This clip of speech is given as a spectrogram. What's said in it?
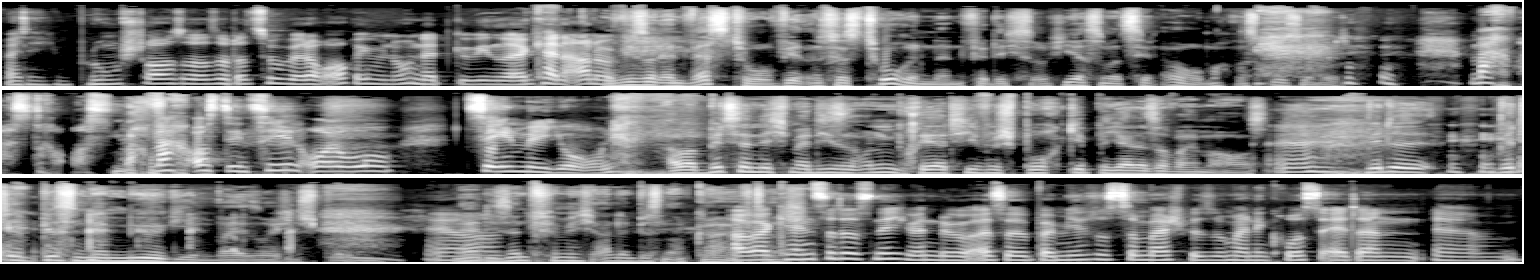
weiß nicht, ein Blumenstrauß oder so dazu wäre doch auch irgendwie noch nett gewesen. Oder keine Ahnung. Aber wie so ein Investor, wie eine Investorin denn für dich so. Hier hast du mal 10 Euro, mach was Gutes damit. Mach was draus. Mach Mach, was. aus den 10 Euro 10 Millionen. Aber bitte nicht mehr diesen unkreativen Spruch, gib nicht alles auf einmal aus. Bitte, bitte ein bisschen mehr Mühe geben bei solchen Sprüchen. Ja. Ja. die sind für mich alle ein bisschen abgeheftet. Aber kennst du das nicht, wenn du, also bei mir ist es zum Beispiel so, meine Großeltern ähm,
